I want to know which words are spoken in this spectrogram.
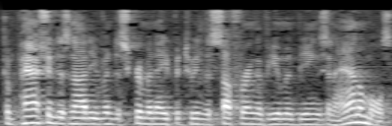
Compassion does not even discriminate between the suffering of human beings and animals,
